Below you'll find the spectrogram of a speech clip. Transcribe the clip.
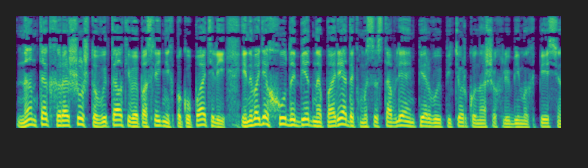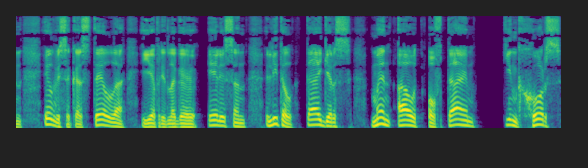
Нам так хорошо, что выталкивая последних покупателей и наводя худо-бедно порядок, мы составляем первую пятерку наших любимых песен Элвиса Костелла, я предлагаю Эллисон, Little Tigers, Man Out of Time, King Horse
